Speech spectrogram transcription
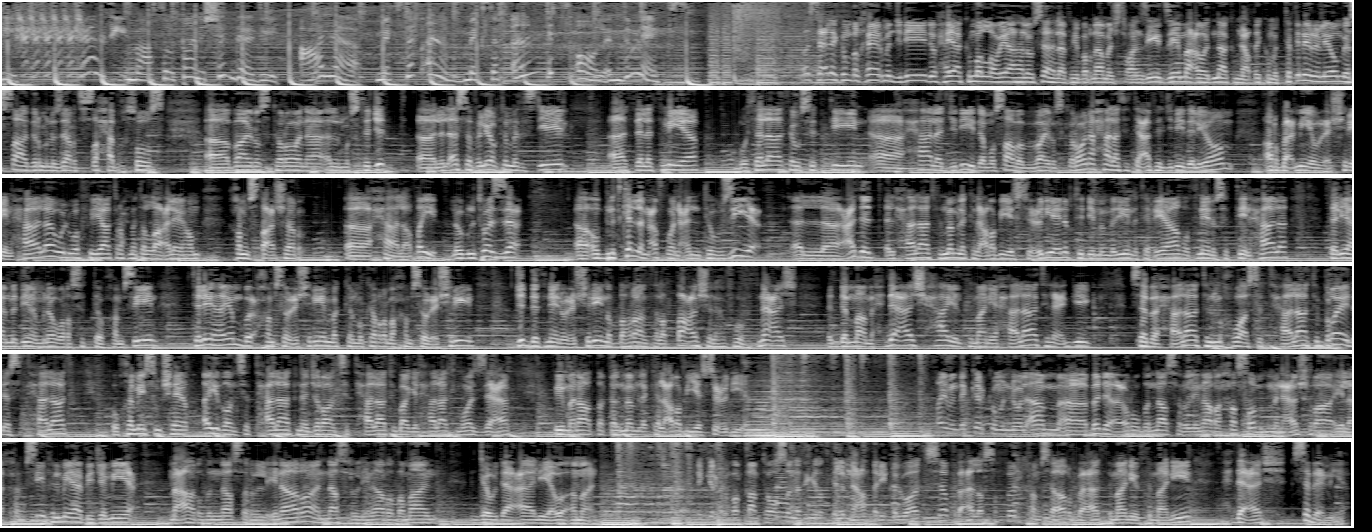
ترانزي. مع سلطان الشدادي على Mix FM. Mix FM it's all in the mix مسا عليكم بالخير من جديد وحياكم الله ويا أهلا وسهلا في برنامج ترانزيت. زي ما عودناكم نعطيكم التقرير اليومي الصادر من وزارة الصحة بخصوص آه، فيروس كورونا المستجد. آه، للأسف اليوم تم تسجيل 363 آه، حالة جديدة مصابة بفيروس كورونا. حالات التعافي الجديدة اليوم 420 حالة والوفيات رحمة الله عليهم 15 حالة. طيب لو بنتوزع أو بنتكلم عفوا عن توزيع عدد الحالات في المملكة العربية السعودية. نبتدي من مدينة الرياض 62 حالة. تليها المدينة المنورة 56 تليها ينبع 25 مكة المكرمة 25 جدة 22 الظهران 13 الهفوف 12 الدمام 11 حايل 8 حالات العقيق 7 حالات المخواس 6 حالات بريدة 6 حالات وخميس مشيط أيضا 6 حالات نجران 6 حالات وباقي الحالات موزعة في مناطق المملكة العربية السعودية. طيب نذكركم إنه الآن آه، بدأ عروض الناصر للاناره خصم من 10 إلى 50% بجميع معارض الناصر للاناره، الناصر للاناره ضمان جودة عالية وأمان. نذكركم بأرقام تواصلنا تقدر تكلمنا عن طريق الواتساب على 0 5 4 88 11 700.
